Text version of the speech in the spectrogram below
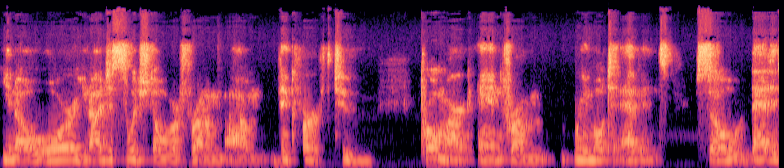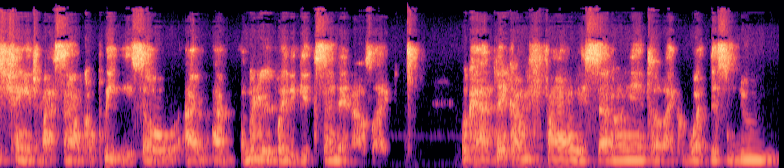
you know, or, you know, I just switched over from um, Vic Firth to ProMark and from Remo to Evans. So that has changed my sound completely. So I, I literally played a gig Sunday and I was like, okay, I think I'm finally settling into like what this new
